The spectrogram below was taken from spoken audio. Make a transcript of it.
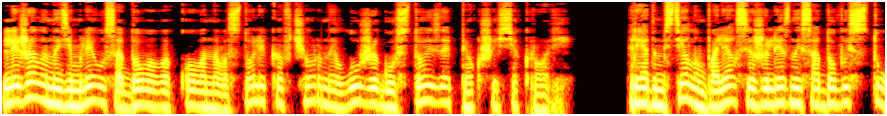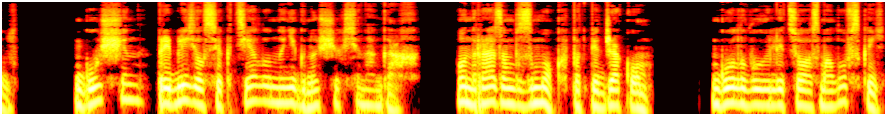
лежала на земле у садового кованого столика в черной луже густой запекшейся крови. Рядом с телом валялся железный садовый стул. Гущин приблизился к телу на негнущихся ногах. Он разом взмок под пиджаком. Голову и лицо Осмоловской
